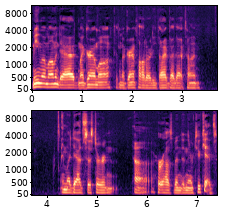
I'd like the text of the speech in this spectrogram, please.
me, my mom and dad, my grandma, because my grandpa had already died by that time and my dad's sister and uh, her husband and their two kids.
